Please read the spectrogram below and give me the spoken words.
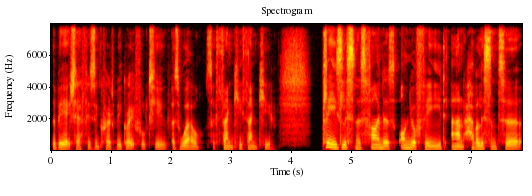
the BHF is incredibly grateful to you as well. So thank you, thank you. Please, listeners, find us on your feed and have a listen to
